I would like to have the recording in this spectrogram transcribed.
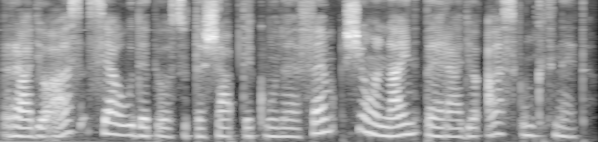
Radio As se aude pe 107 cu FM și online pe radioas.net.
